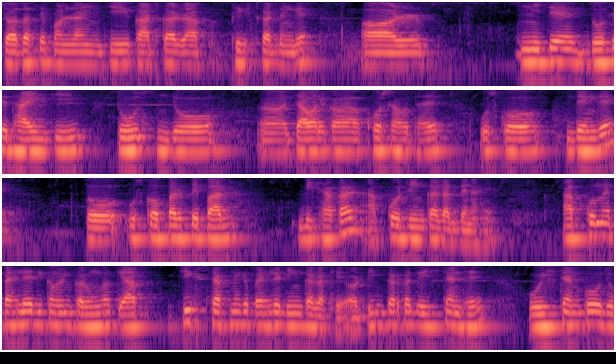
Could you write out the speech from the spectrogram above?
चौदह से पंद्रह इंची काट कर आप फिक्स्ड कर देंगे। और नीचे दो से ढाई इंची टूस जो चावल का खोसा होता है, उसको देंगे। तो उसके ऊपर पेपर बिछाकर आपको ड्रिंक कर रख देना है। आपको मैं पहले रिकमेंड करूँगा कि आप चिक्स रखने के पहले डिंकर रखे। और डिंकर का जो स्टैंड है वो स्टैंड को जो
